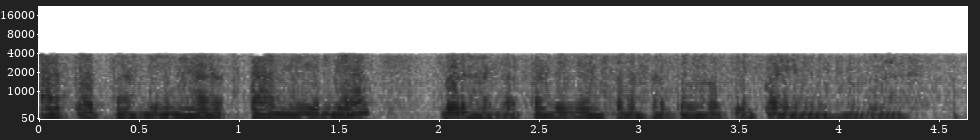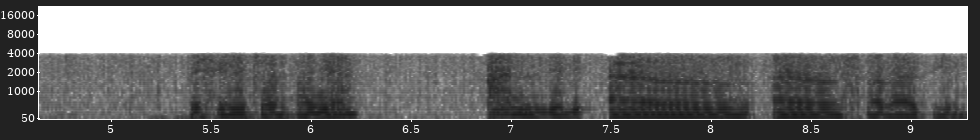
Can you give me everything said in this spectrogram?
atau tanwinnya, tanwinnya berhadapan dengan salah satu huruf IPA yang 15. Di sini contohnya an jadi al al salatin.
